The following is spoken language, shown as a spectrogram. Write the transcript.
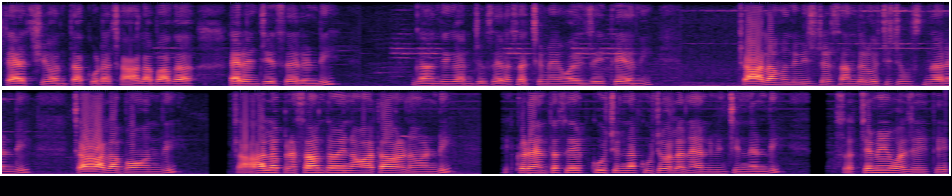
స్టాచ్యూ అంతా కూడా చాలా బాగా అరేంజ్ చేశారండి. గాంధీ గారిని చూసారా? సత్యమే వైజైతే అని. చాలామంది విజిటర్స్ అందరూ వచ్చి చూస్తున్నారండి. చాలా బాగుంది. చాలా ప్రశాంతమైన వాతావరణం అండి. ఇక్కడ ఎంతసేపు కూర్చున్నా కూర్చోవాలనే అనిపించిందండి. సత్యమే వజైతే.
